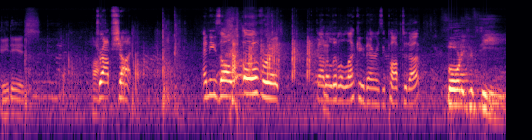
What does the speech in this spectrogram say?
It is. Hot. Drop shot. And he's all over it. Got a little lucky there as he popped it up. 40-15.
